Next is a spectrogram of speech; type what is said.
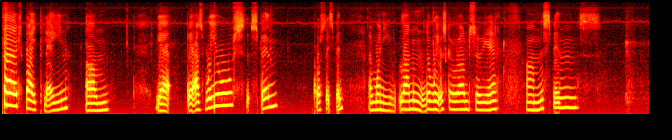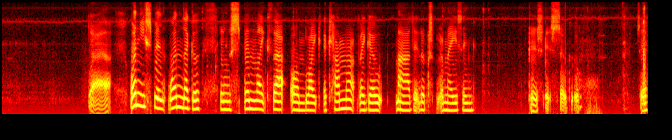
third biplane. Um, yeah, it has wheels that spin. Of course, they spin. And when you land them, the wheels go around. So yeah, um, this spins. Yeah when you spin, when Lego things spin like that on like a camera, they go mad. It looks amazing because it's so cool. So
